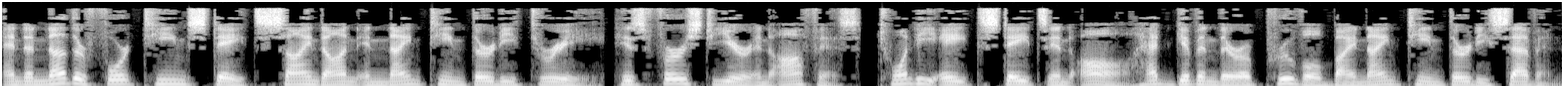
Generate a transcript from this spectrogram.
and another 14 states signed on in 1933 his first year in office, 28 states in all had given their approval by 1937.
